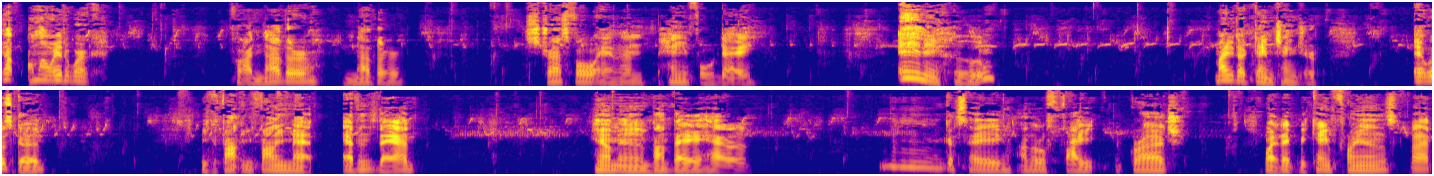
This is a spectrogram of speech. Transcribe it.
yep, on my way to work for another, another stressful and painful day. Anywho, Mighty Duck Game Changer. It was good. You find, you finally met Evan's dad. Him and Bombay had a, mm, I guess say a little fight, grudge. Well, they became friends, but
